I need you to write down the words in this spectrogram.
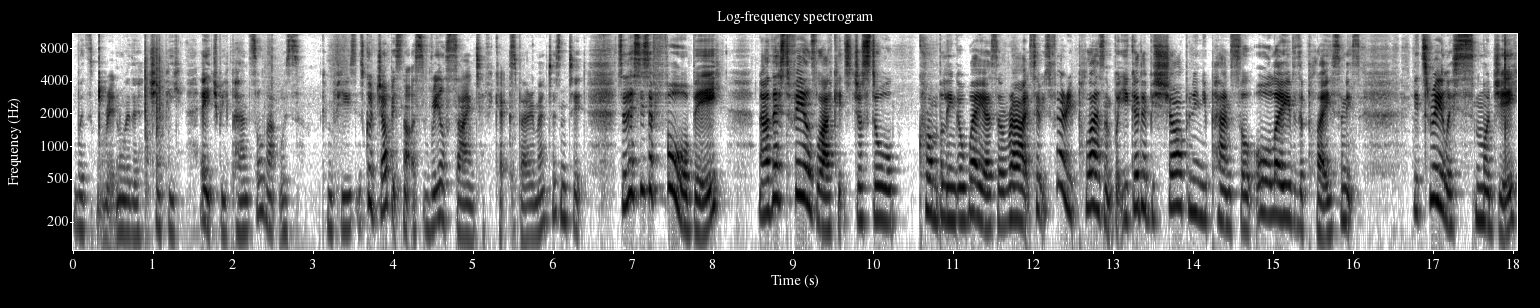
with written with a cheapy HB pencil. That was confusing. It's a good job it's not a real scientific experiment, isn't it? So this is a 4B. Now this feels like it's just all crumbling away as I write. So it's very pleasant, but you're going to be sharpening your pencil all over the place and it's it's really smudgy.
